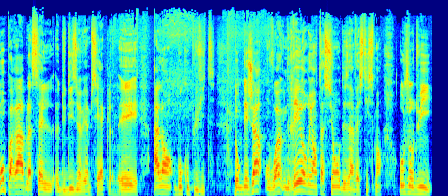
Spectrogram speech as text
comparable à celle du 19e siècle et allant beaucoup plus vite. Donc déjà, on voit une réorientation des investissements. Aujourd'hui,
